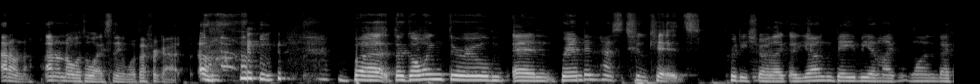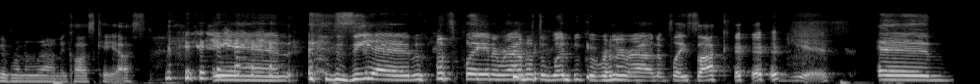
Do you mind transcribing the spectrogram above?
I don't know. I don't know what the wife's name was. I forgot. but they're going through, and Brandon has two kids pretty sure, mm-hmm. like a young baby and like one that could run around and cause chaos. and Zied was playing around with the one who could run around and play soccer. Yes. And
